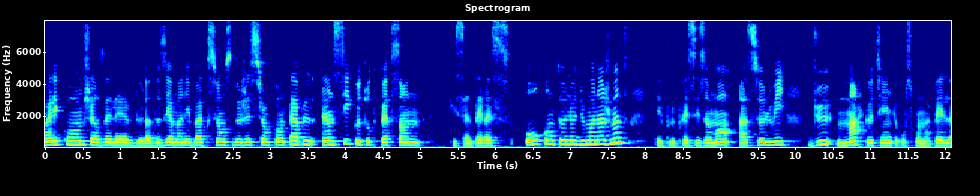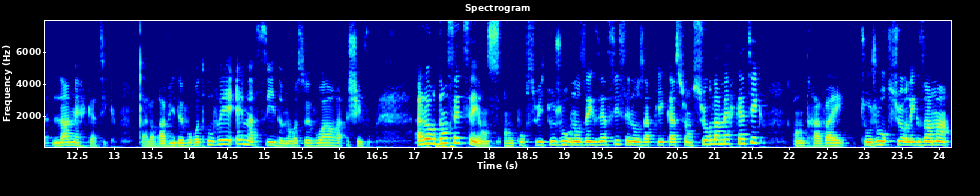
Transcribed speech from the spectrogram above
alaikum, chers élèves de la deuxième année BAC Sciences de gestion comptable, ainsi que toute personne qui s'intéresse au contenu du management et plus précisément à celui du marketing ou ce qu'on appelle la mercatique. Alors ravi de vous retrouver et merci de me recevoir chez vous. Alors dans cette séance, on poursuit toujours nos exercices et nos applications sur la mercatique. On travaille toujours sur l'examen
